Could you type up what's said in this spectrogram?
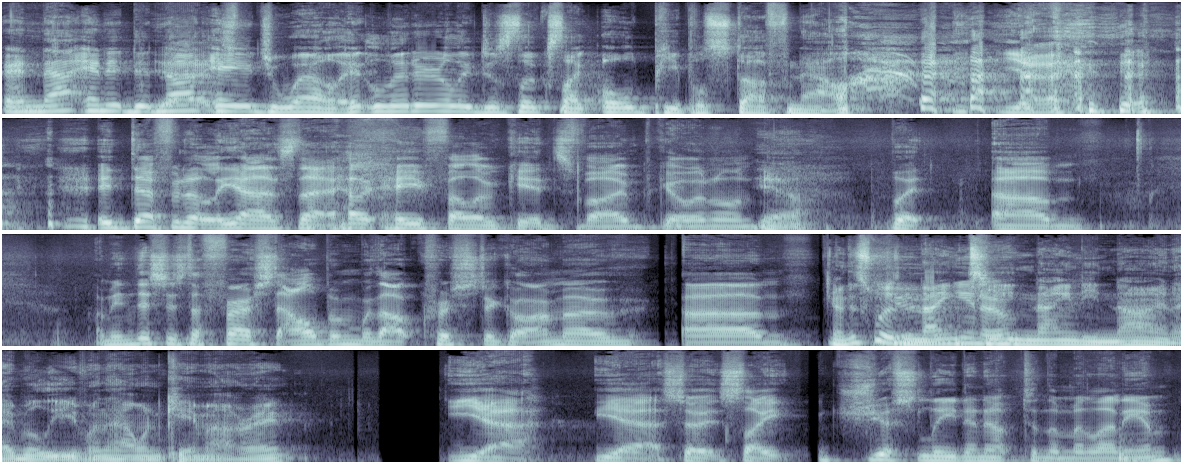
and that and it did not it's- age well. It literally just looks like old people stuff now. yeah. it definitely has that hey- hey fellow kids vibe going on. yeah. But um I mean this is the first album without Chris DeGarmo. Um And this was You- you know- 1999, I believe, when that one came out, right? yeah, yeah, so it's like just leading up to the millennium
